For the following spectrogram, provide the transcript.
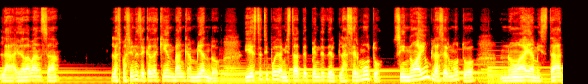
la edad avanza, las pasiones de cada quien van cambiando y este tipo de amistad depende del placer mutuo. Si no hay un placer mutuo, no hay amistad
